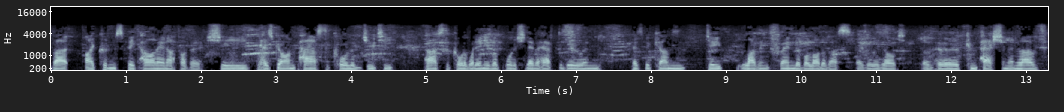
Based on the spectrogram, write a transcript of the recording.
but I couldn't speak highly enough of her. She has gone past the call of duty, past the call of what any reporter should ever have to do, and has become deep, loving friend of a lot of us as a result of her compassion and love,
